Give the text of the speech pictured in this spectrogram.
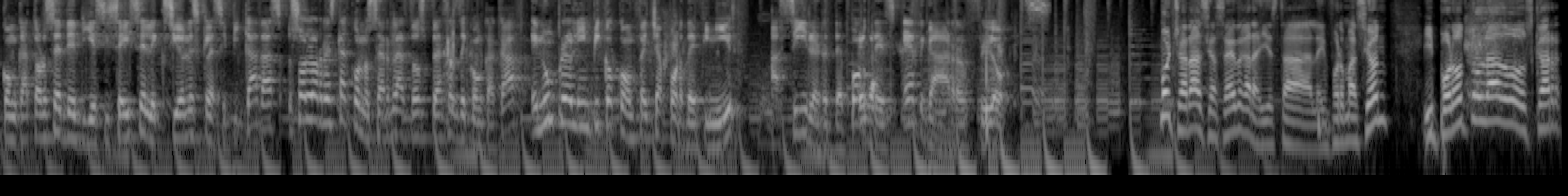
Con 14 de 16 selecciones clasificadas, solo resta conocer las dos plazas de CONCACAF en un preolímpico con fecha por definir. A Cider Deportes, Edgar Flores. Muchas gracias, Edgar. Ahí está la información. Y por otro lado, Oscar,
